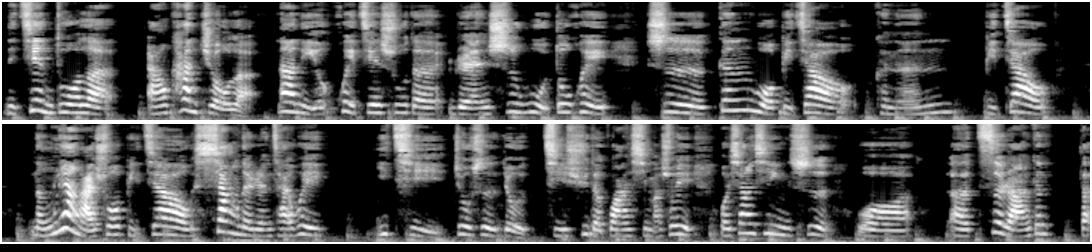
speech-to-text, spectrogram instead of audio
你见多了，然后看久了。那你会接触的人事物都会是跟我比较可能比较能量来说比较像的人才会一起，就是有情绪的关系嘛。所以我相信是我呃自然跟大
